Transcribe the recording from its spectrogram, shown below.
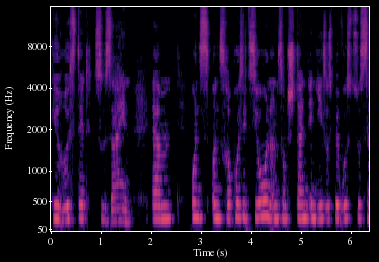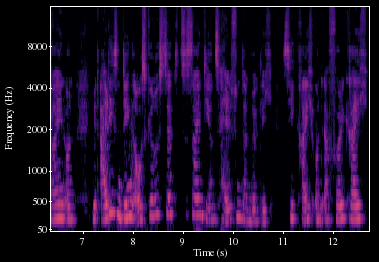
gerüstet zu sein, ähm, uns unserer Position, unserem Stand in Jesus bewusst zu sein und mit all diesen Dingen ausgerüstet zu sein, die uns helfen, dann wirklich siegreich und erfolgreich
